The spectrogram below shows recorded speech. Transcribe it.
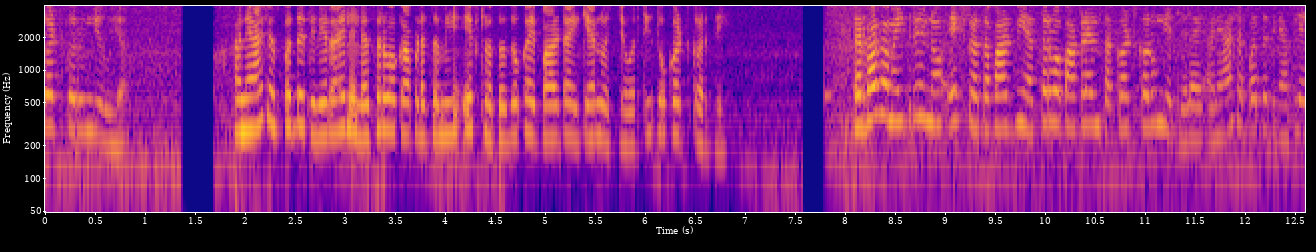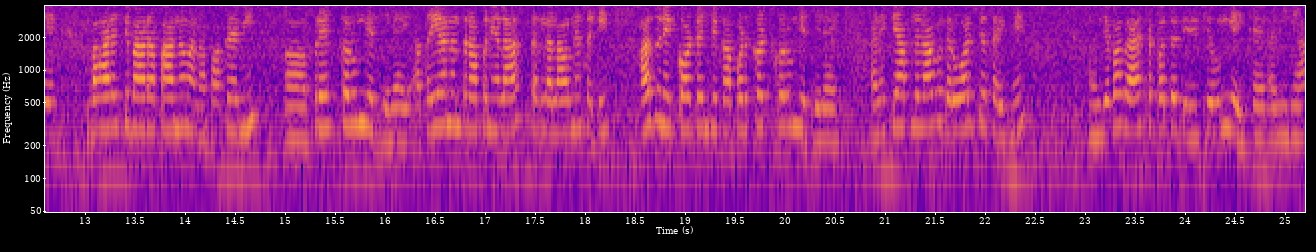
कट करून घेऊया. आणि अशाच पद्धतीने राहिलेल्या सर्व कापडाचा मी एक्स्ट्राचा जो काही पार्ट आहे कॅनव्हासच्या वरती तो कट करते. तर बघा मैत्रिणींनो एक्स्ट्राचा पार्ट मी या सर्व पाकळ्यांचा कट करून घेतलेला आहे आणि अशा पद्धतीने आपले हे बाराचे बारा पानं म्हणा पाकळ्या मी प्रेस करून घेतलेल्या आहे. आता यानंतर आपण याला अस्तरला लावण्यासाठी अजून एक कॉटनचे कापड कट करून घेतलेले आहे आणि ते आपल्याला अगोदर वरच्या साईडने म्हणजे बघा अशा पद्धतीने ठेवून घ्यायचे आहे आणि ह्या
